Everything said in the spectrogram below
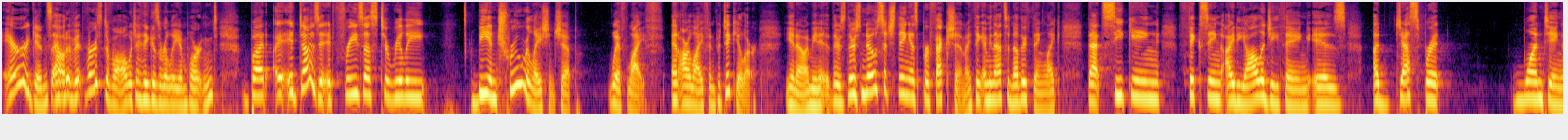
arrogance out of it first of all which i think is really important. But it it does. It, it frees us to really be in true relationship with life and our life in particular you know i mean there's there's no such thing as perfection i think i mean that's another thing like that seeking fixing ideology thing is a desperate wanting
